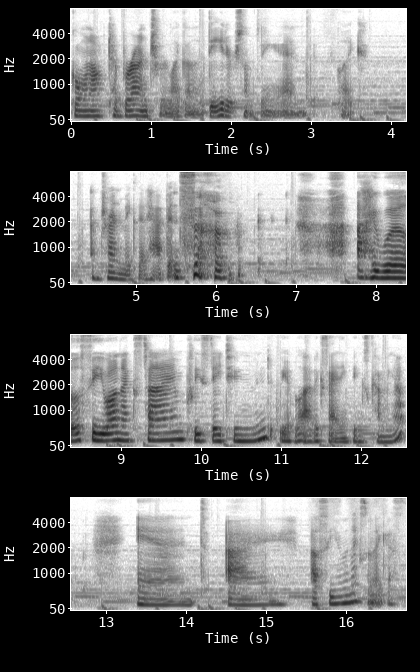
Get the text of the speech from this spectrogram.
going off to brunch or like on a date or something and like I'm trying to make that happen. So I will see you all next time. Please stay tuned. We have a lot of exciting things coming up and I I'll see you in the next one I guess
